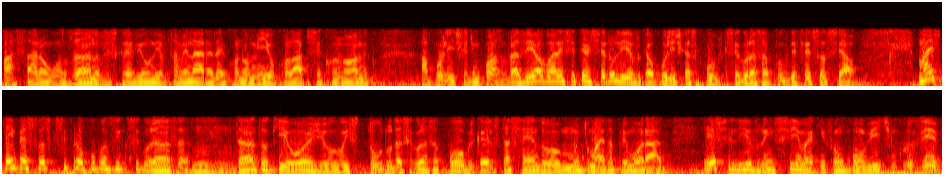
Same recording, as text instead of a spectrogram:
passaram alguns anos, escrevi um livro também na área da economia, o colapso econômico a política de impostos no Brasil, agora esse terceiro livro, que é o Políticas Públicas, Segurança Pública e Defesa Social. Mas tem pessoas que se preocupam sim com segurança, uhum. tanto que hoje o estudo da segurança pública ele está sendo muito mais aprimorado. Esse livro em si, Marquinhos, foi um convite, inclusive,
